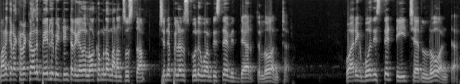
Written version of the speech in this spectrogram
మనకు రకరకాల పేర్లు పెట్టింటారు కదా లోకంలో మనం చూస్తాం చిన్నపిల్లలు స్కూల్కి పంపిస్తే విద్యార్థులు అంటారు. వారికి బోధిస్తే టీచర్లు అంటారు.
